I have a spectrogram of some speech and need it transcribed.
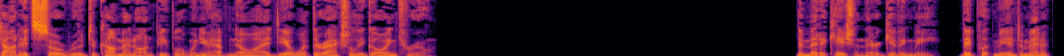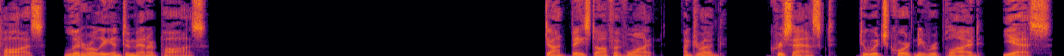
It's so rude to comment on people when you have no idea what they're actually going through. The medication they're giving me, they put me into menopause, literally into menopause. Dot based off of what, a drug? Kris asked, to which Kourtney replied, yes.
